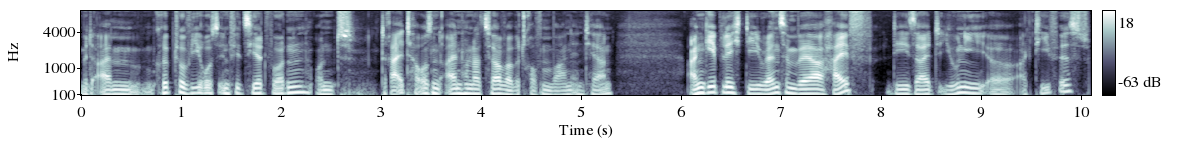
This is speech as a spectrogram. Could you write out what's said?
mit einem Kryptovirus infiziert wurden und 3100 Server betroffen waren intern. Angeblich die Ransomware Hive, die seit Juni äh, aktiv ist.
